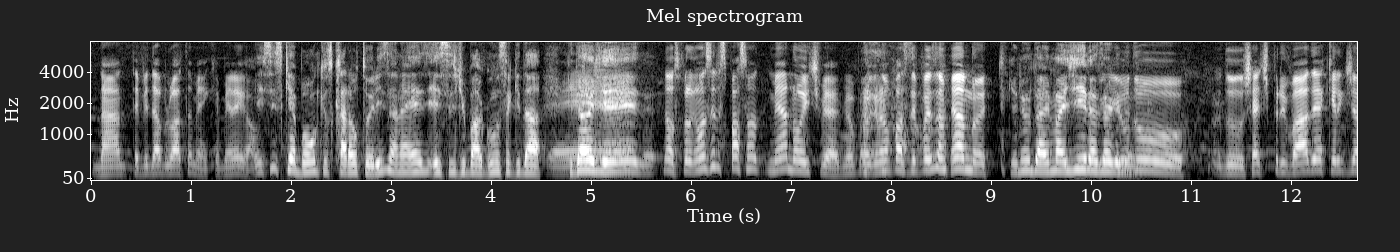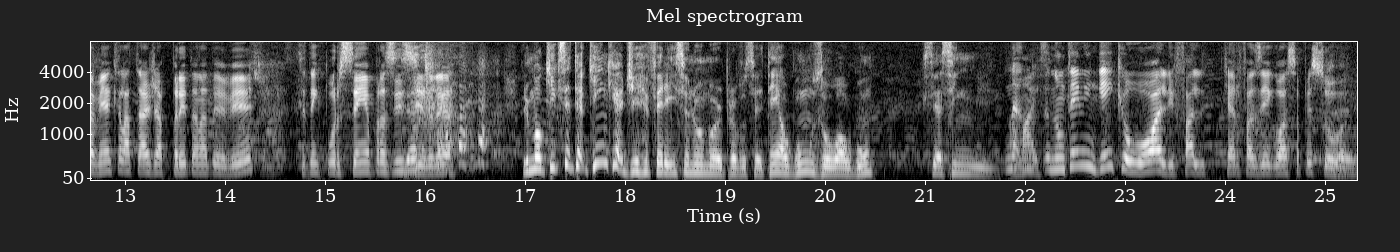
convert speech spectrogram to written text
na TVWA também, que é bem legal. Esses que é bom que os caras autorizam, né? Esses de bagunça que dá, que dá o jeito. Não, os programas eles passam meia-noite, velho. Meu programa passa depois da meia-noite. Que não dá, imagina. E o do, do chat privado é aquele que já vem aquela tarja preta na TV, você tem que pôr senha pra assistir, tá ligado? Irmão, que que você tem, quem que é de referência no humor pra você? Tem alguns ou algum? Que você, assim, a mais? não tem ninguém que eu olhe e fale, quero fazer igual essa pessoa.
